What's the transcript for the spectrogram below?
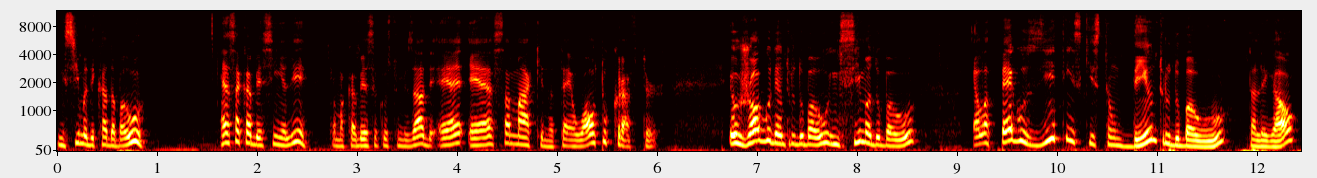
em cima de cada baú? Essa cabecinha ali, que é uma cabeça customizada, é, é essa máquina, tá? É o Autocrafter. Eu jogo dentro do baú, em cima do baú. Ela pega os itens que estão dentro do baú, tá legal?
